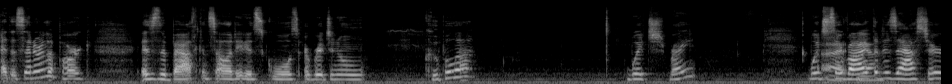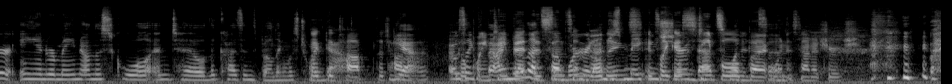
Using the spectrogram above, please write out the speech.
At the center of the park is the Bath Consolidated Schools original cupola, which, right? Which Uh, survived yeah. the disaster and remained on the school until the Couzens building was torn like the down. top, the top Yeah, I was like, pointy I know bit that's that's the some word, I'm just making it's like sure a that's steeple, what it but said. when it's not a church.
